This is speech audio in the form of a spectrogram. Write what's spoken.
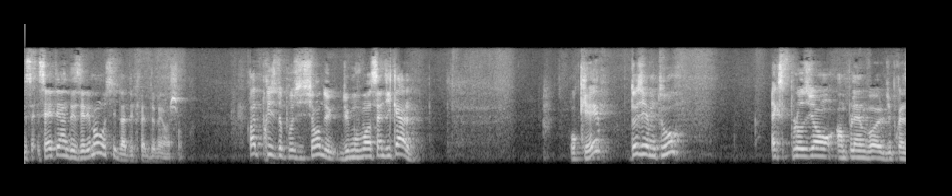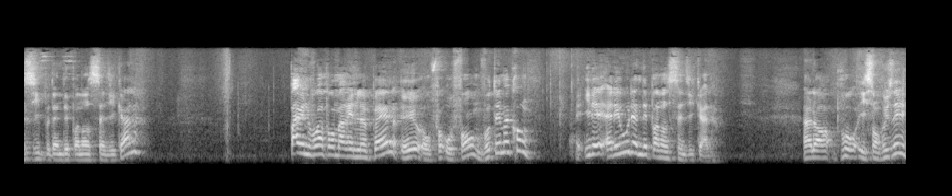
Ça a été un des éléments aussi de la défaite de Mélenchon. Pas de prise de position du, du mouvement syndical. Ok. Deuxième tour. Explosion en plein vol du principe d'indépendance syndicale. Pas une voix pour Marine Le Pen et au, fond, votez Macron elle est où l'indépendance syndicale? Alors, pour, ils sont rusés.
